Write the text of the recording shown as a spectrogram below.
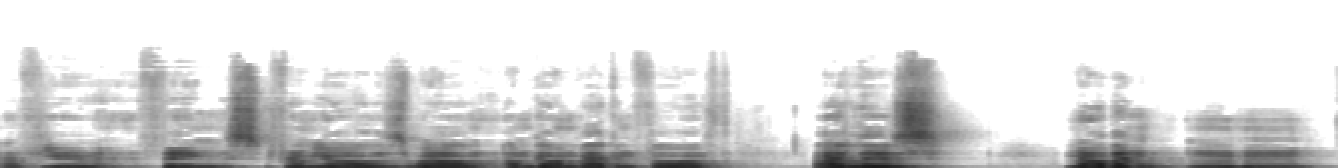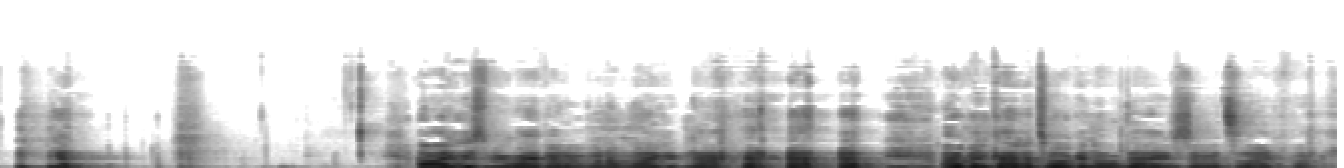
a few things from y'all as well. I'm going back and forth. All right, Liz. Melbourne? Mm-hmm. oh, it used to be way better. When I'm like, no. I've been kind of talking all day, so it's like, fuck,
